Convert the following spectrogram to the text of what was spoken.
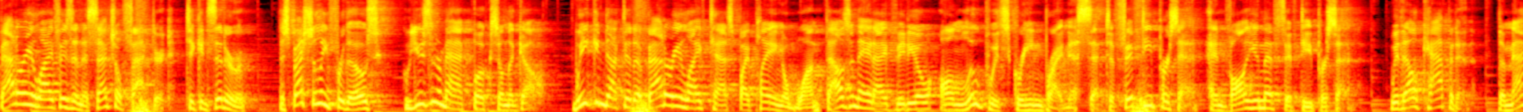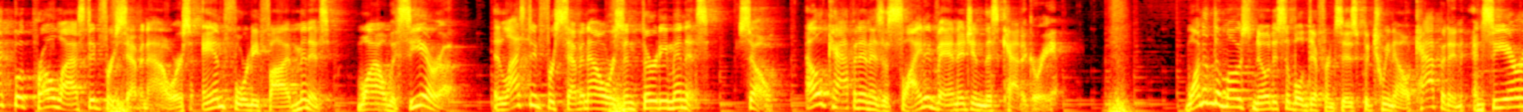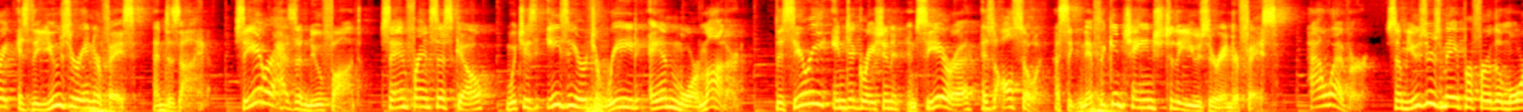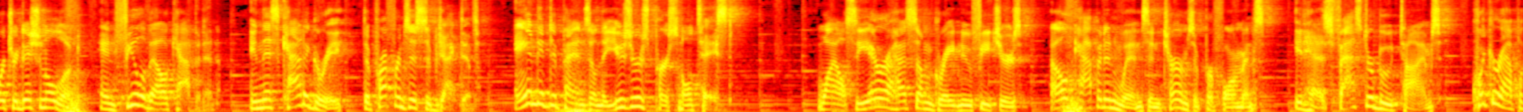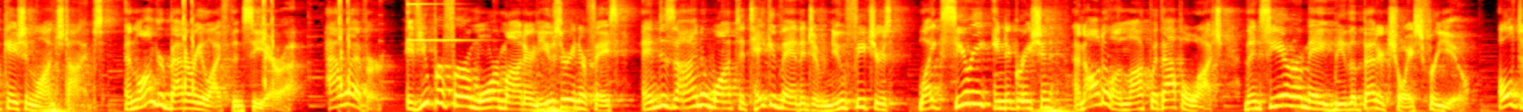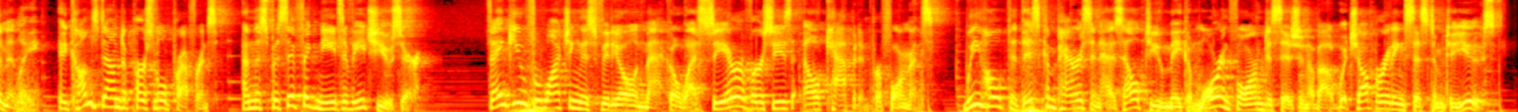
Battery life is an essential factor to consider, especially for those who use their MacBooks on the go. We conducted a battery life test by playing a 1008i video on loop with screen brightness set to 50% and volume at 50%. With El Capitan, the MacBook Pro lasted for 7 hours and 45 minutes, while with Sierra, it lasted for 7 hours and 30 minutes. So, El Capitan has a slight advantage in this category. One of the most noticeable differences between El Capitan and Sierra is the user interface and design. Sierra has a new font, San Francisco, which is easier to read and more modern. The Siri integration in Sierra is also a significant change to the user interface. However, some users may prefer the more traditional look and feel of El Capitan. In this category, the preference is subjective, and it depends on the user's personal taste. While Sierra has some great new features, El Capitan wins in terms of performance. It has faster boot times, quicker application launch times, and longer battery life than Sierra. However, if you prefer a more modern user interface and design and want to take advantage of new features like Siri integration and auto unlock with Apple Watch, then Sierra may be the better choice for you. Ultimately, it comes down to personal preference and the specific needs of each user. Thank you for watching this video on macOS Sierra vs El Capitan performance. We hope that this comparison has helped you make a more informed decision about which operating system to use.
